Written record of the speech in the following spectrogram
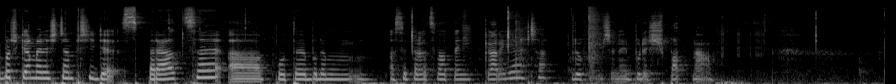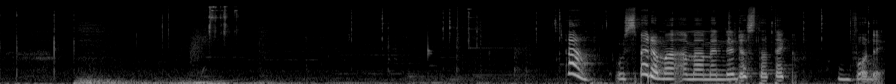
počkáme, než tam přijde z práce a poté budeme asi pracovat na kariéře. Doufám, že nebude špatná. A, už jsme doma a máme nedostatek vody.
